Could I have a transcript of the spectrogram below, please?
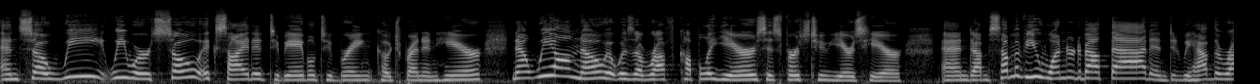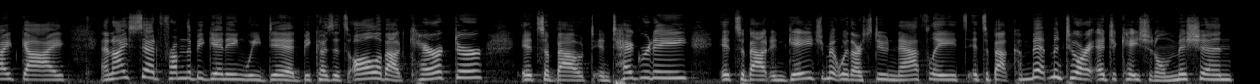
And so we we were so excited to be able to bring Coach Brennan here. Now, we all know it was a rough couple of years, his first two years here. And um, some of you wondered about that and did we have the right guy? And I said from the beginning we did because it's all about character, it's about integrity, it's about engagement with our student athletes, it's about commitment to our educational mission,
